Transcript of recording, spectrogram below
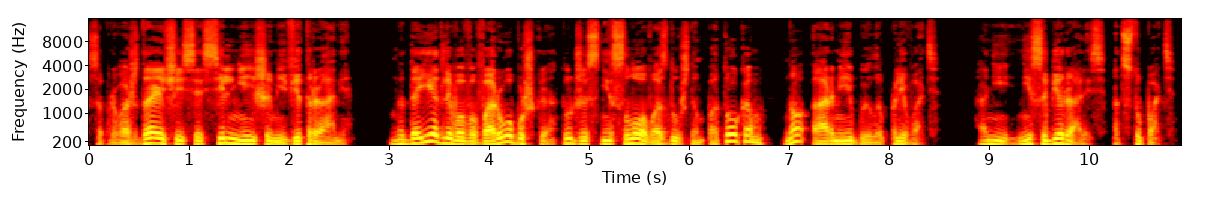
сопровождающийся сильнейшими ветрами. Надоедливого воробушка тут же снесло воздушным потоком, но армии было плевать. Они не собирались отступать.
